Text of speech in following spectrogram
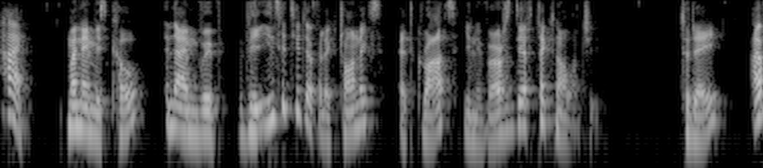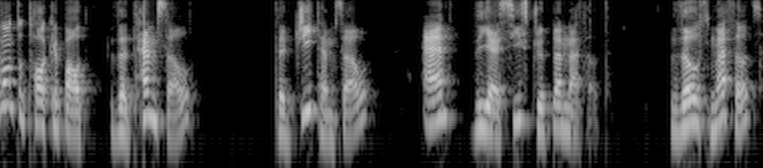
Hi, my name is Ko and I'm with the Institute of Electronics at Graz University of Technology. Today I want to talk about the TEM cell, the GTEM cell and the IC stripline method. Those methods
